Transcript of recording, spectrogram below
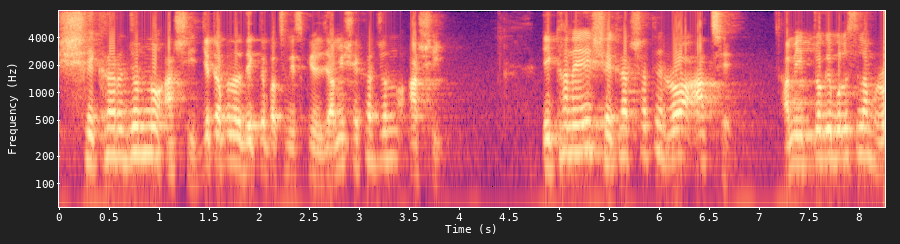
শেখার জন্য আসি, যেটা আপনারা দেখতে পাচ্ছেন স্ক্রিনে যে আমি শেখার জন্য আসি। এখানে শেখার সাথে র আছে। আমি একটু আগে বলেছিলাম, র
